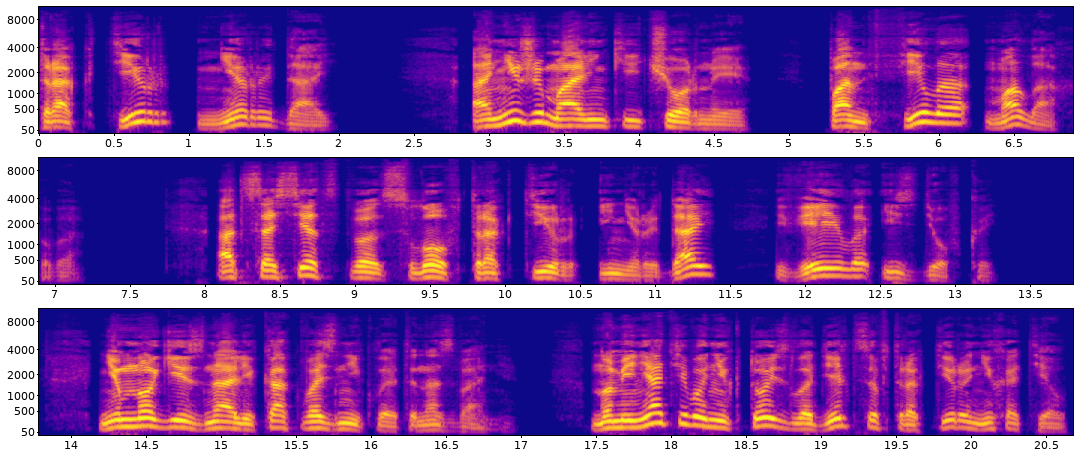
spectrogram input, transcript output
«Трактир, не рыдай». Они же маленькие черные. Панфила Малахова. От соседства слов «трактир» и «не рыдай» веяло издевкой. Немногие знали, как возникло это название, но менять его никто из владельцев трактира не хотел.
